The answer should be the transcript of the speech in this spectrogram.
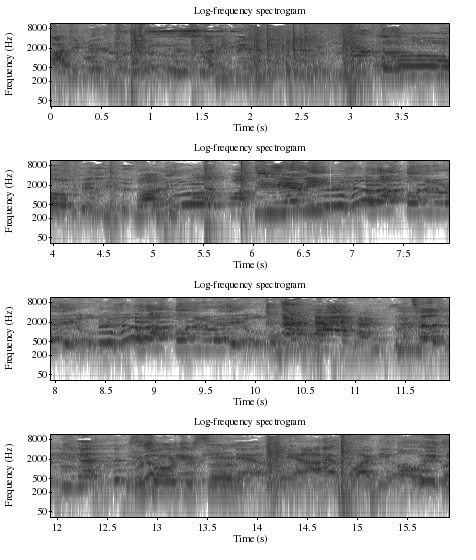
I be busy. I be busy. Oh, 50. Mom, fuck, fuck. Do you hear me? I'm not pulling the rail. I'm not pulling the rail. I told you you What's wrong with your son? Yeah, I have no idea. Oh, right. I'm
